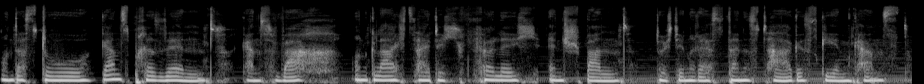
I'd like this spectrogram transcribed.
und dass du ganz präsent, ganz wach und gleichzeitig völlig entspannt durch den Rest deines Tages gehen kannst.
